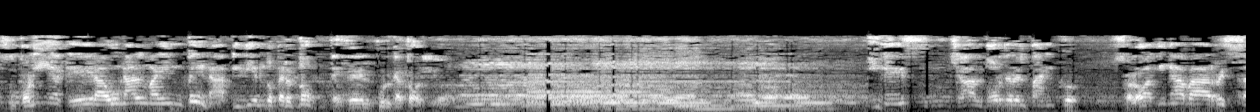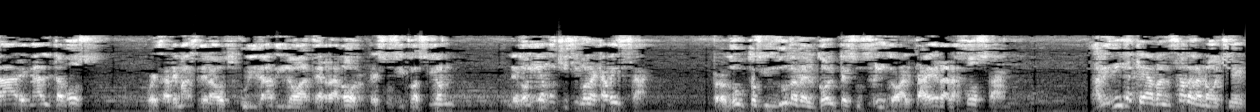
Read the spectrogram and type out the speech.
Suponía que era un alma en pena pidiendo perdón desde el purgatorio. Inés, ya al borde del pánico, solo atinaba a rezar en alta voz, pues además de la oscuridad y lo aterrador de su situación, le dolía muchísimo la cabeza, producto sin duda del golpe sufrido al caer a la fosa. A medida que avanzaba la noche,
